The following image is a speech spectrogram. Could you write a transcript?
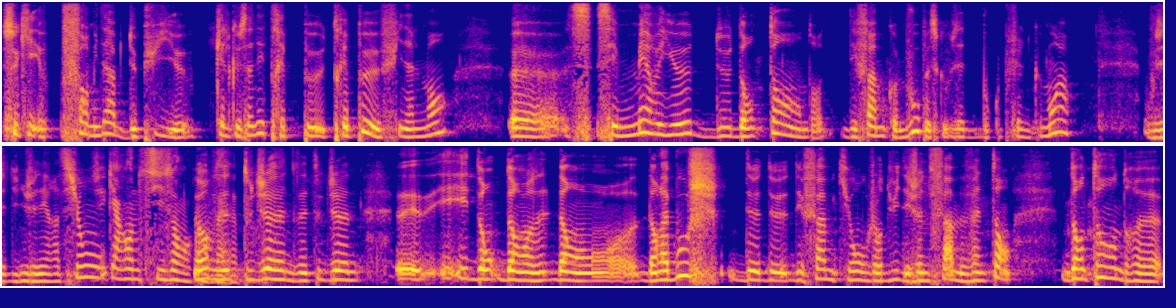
ce qui est formidable depuis euh, quelques années, très peu, très peu finalement, euh, c'est merveilleux de, d'entendre des femmes comme vous, parce que vous êtes beaucoup plus jeune que moi. Vous êtes d'une génération. J'ai 46 ans. Quand non, vous êtes toute jeune, vous êtes toute jeune. Euh, et, dans, dans, dans, dans la bouche de, de, des femmes qui ont aujourd'hui, des jeunes femmes, 20 ans, d'entendre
